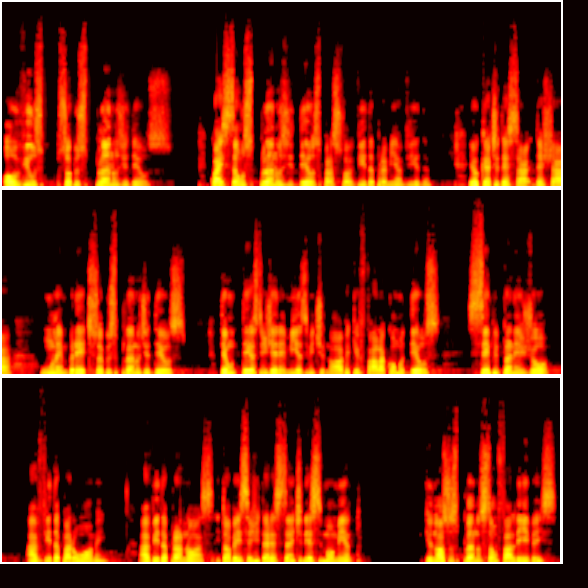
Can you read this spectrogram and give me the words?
ouviu sobre os planos de Deus? Quais são os planos de Deus para a sua vida, para a minha vida? Eu quero te deixar, deixar um lembrete sobre os planos de Deus. Tem um texto em Jeremias 29 que fala como Deus sempre planejou a vida para o homem, a vida para nós. E talvez seja interessante nesse momento que nossos planos são falíveis,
